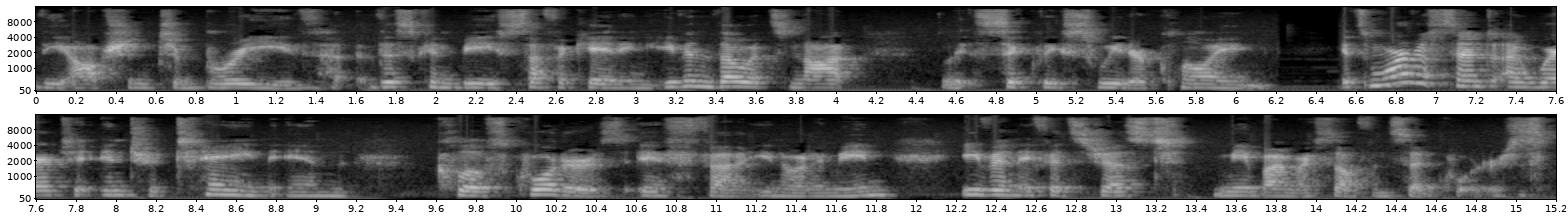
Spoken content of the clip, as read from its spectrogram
the option to breathe. This can be suffocating, even though it's not sickly sweet or cloying. It's more of a scent I wear to entertain in close quarters, if uh, you know what I mean, even if it's just me by myself in said quarters.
